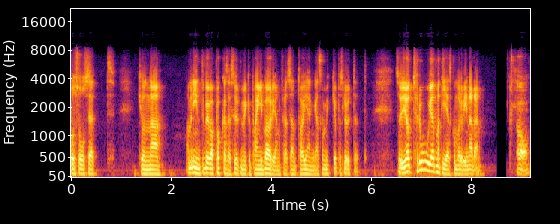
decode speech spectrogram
På så sätt kunna, ja, men inte behöva plocka sig supermycket poäng i början för att sen ta igen ganska mycket på slutet. Så jag tror ju att Mattias kommer att vinna den. Ja.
